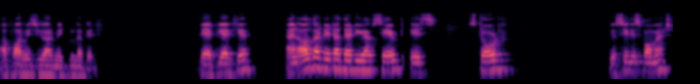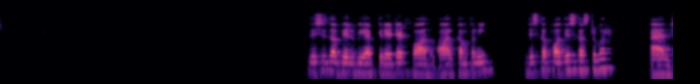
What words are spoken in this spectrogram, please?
uh, for which you are making the bill. They appear here. And all the data that you have saved is stored you see this format? This is the bill we have created for our company. This for this customer and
